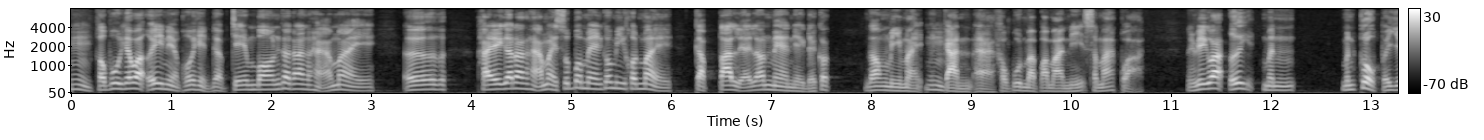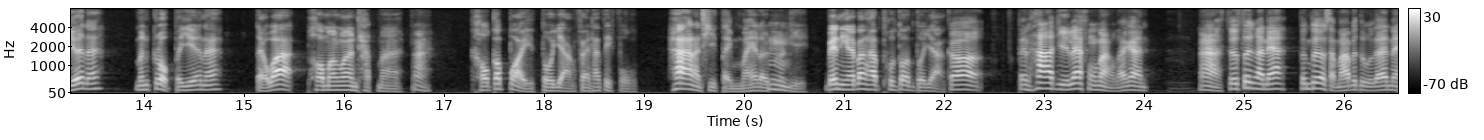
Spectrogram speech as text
อืมเขาพูดแค่ว่า เอ้ยเนี่ยเขาเห็นแบบเจมส์บอลก็กำลังหาใหม่ เออ ใครก็กำลังหาใหม่ซูเปอร์แมนก็มีคนใหม่ กับตันหรือไอรอนแมนเนี่ยเดี๋ยวก็ต้องมีใหม่อืมกัน อ่า เขาพูดมาประมาณนี้ซะมากกว่าผมพี่ว่า เอ้ย มัน มันกลบไปเยอะนะ มันกลบไปเยอะนะ แต่ว่าพอมาวันถัดมาอะ เขาก็ปล่อยตัวอย่างแฟนตาติโฟห้านาทีเต็มมาให้เราดูอืมดี เป็นยังไงบ้างครับทุนต้นตัวอย่างก็เป็นห้าทีแรกของหนังแล้วกัน อ่าซึ่งซึ่งอันเนี้ยเพื่อนๆสามารถไปดูได้ใน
